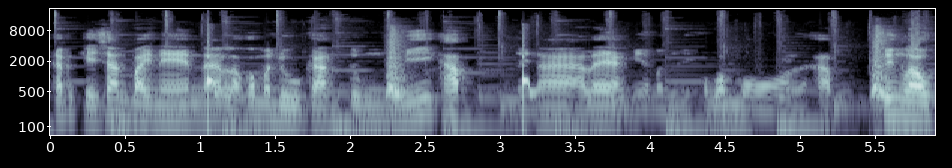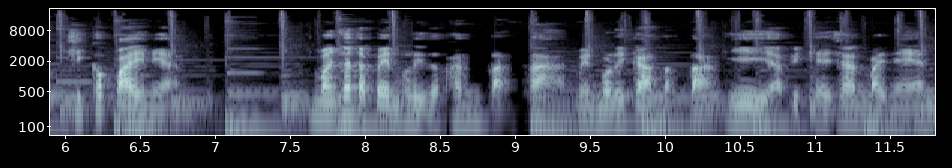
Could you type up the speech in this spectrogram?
แอปพลิเคชัน Binance นะเราก็มาดูกันตรงนี้ครับในหน้าแรกเนี่ยมันมีคำว่า more นะครับ ซึ่งเราคลิกเข้าไปเนี่ยมันก็จะเป็นผลิตภัณฑ์ต่างๆ เป็นบริการต่างๆ ที่แอปพลิเคชัน Binance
